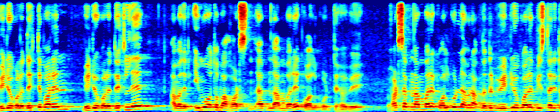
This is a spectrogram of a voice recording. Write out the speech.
ভিডিও কলে দেখতে পারেন। ভিডিও কলে দেখলে আমাদের ইমো অথবা হোয়াটসঅ্যাপ নাম্বারে কল করতে হবে। হোয়াটসঅ্যাপ নাম্বারে কল করলে আমরা আপনাদের ভিডিও কলে বিস্তারিত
